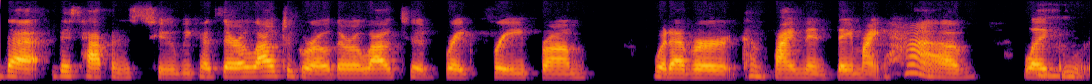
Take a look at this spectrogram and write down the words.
that this happens to because they're allowed to grow they're allowed to break free from whatever confinement they might have like mm-hmm.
